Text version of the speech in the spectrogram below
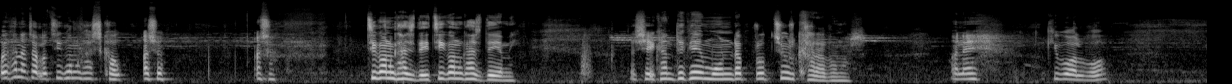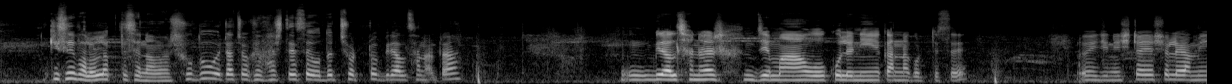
ওইখানে চলো, চিকন ঘাস খাও। আসো আসো। চিকন ঘাস দেই, চিকন ঘাস দেই আমি। তো সেখান থেকে মনটা প্রচুর খারাপ আমার। মানে কি বলব? কিছুই ভালো লাগতেছে না আমার। শুধু এটা চোখে ভাসতেছে, ওদের ছোট্ট বিড়াল ছানাটা বিড়াল ছানার যে মা ও কোলে নিয়ে কান্না করতেছে, ওই জিনিসটাই আসলে আমি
